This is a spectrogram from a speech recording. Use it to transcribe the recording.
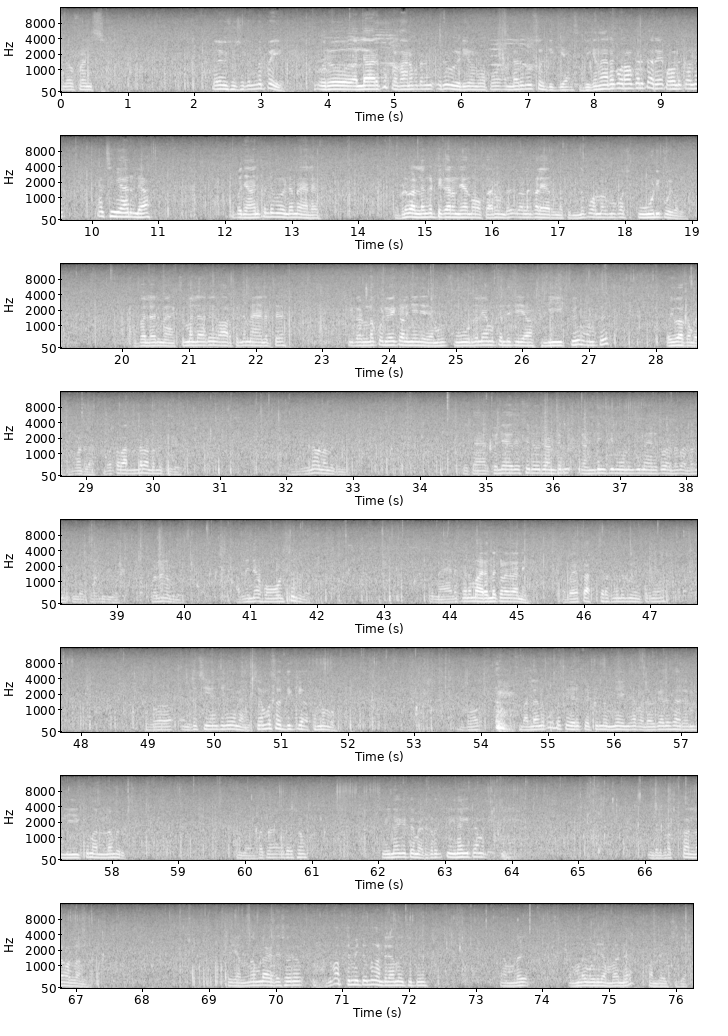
Hello friends നല്ല വിശേഷം ഇന്നിപ്പോൾ ഒരു എല്ലാവർക്കും പ്രധാനപ്പെട്ട ഒരു- വീഡിയോ ആണ്. അപ്പോൾ എല്ലാവരും ഒന്ന് ശ്രദ്ധിക്കുക. ശ്രദ്ധിക്കുന്ന നേരം കുറേ ആൾക്കാർക്ക് അറിയാം. കോളിക്കാണ് ഞാൻ ചെയ്യാറില്ല. അപ്പോൾ ഞാനിപ്പോൾ എന്റെ വീടിന്റെ മേലെ എപ്പോഴും വെള്ളം കെട്ടിക്കാറുണ്ട്. ഞാൻ നോക്കാറുണ്ട്. വെള്ളം കളയാറുണ്ട്. അപ്പോൾ ഇന്ന് പോകുന്ന നോക്കുമ്പോൾ കുറച്ച് കൂടിപ്പോയി വെള്ളം. അപ്പോൾ എല്ലാവരും മാക്സിമം എല്ലാവരും വാർപ്പിന്റെ മേലത്തെ ഈ വെള്ളം കൊടിവായി കളഞ്ഞു കഴിഞ്ഞാൽ നമുക്ക് കൂടുതൽ നമുക്ക് എന്ത് ചെയ്യാം? ലീക്ക് നമുക്ക് ഒഴിവാക്കാൻ പറ്റും. വേണ്ടല്ലോ? ഇതൊക്കെ നല്ല വെള്ളം നിൽക്കുന്നുണ്ട്. നല്ല വെള്ളം നിൽക്കുന്നുണ്ട്. കാൽപ്പല്ലി ഏകദേശം ഒരു രണ്ട് രണ്ടിഞ്ച് മൂന്നിഞ്ച് മേലേക്ക് വെള്ളം വെള്ളം നിൽക്കില്ല കണ്ടില്ലേ? വെള്ളം കണ്ടില്ലേ? അതിന്റെ ഹോൾസ് ഉണ്ടല്ലോ. മേലക്കാണ് മരം നിൽക്കണത് തന്നെ. അപ്പോൾ ആ കച്ചറൊക്കെ വീട്ടിൽ അപ്പോൾ എന്ത് ചെയ്യാൻ വെച്ചാൽ മാക്സിമം നമ്മൾ ശ്രദ്ധിക്കുക അത്രയുള്ളൂ അപ്പോൾ വെള്ളം കൂടുതൽ കയറി കെട്ടി നിന്ന് കഴിഞ്ഞാൽ പലർക്കും ഏകദേശം അറിയാം. ലീക്ക് നല്ല വരും. ഇതൊക്കെ ഏകദേശം ക്ലീനാക്കിയിട്ടാൽ മതി. ഇടയ്ക്കിടയ്ക്ക് ക്ലീനാക്കിയിട്ടാൽ മതി. ഇതിൽ ഇവിടെയൊക്കെ നല്ല വെള്ളമാണ് അപ്പോൾ എന്ന് നമ്മൾ ഏകദേശം ഒരു ഒരു പത്ത് മിനിറ്റ് ഒന്നും കണ്ടില്ല എന്ന് വെച്ചിട്ട് നമ്മൾ നമ്മളെ വീട് നമ്മൾ തന്നെ സംരക്ഷിക്കാം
